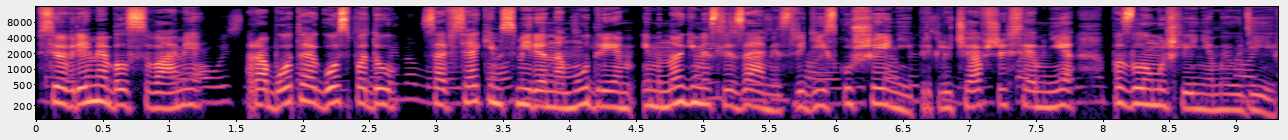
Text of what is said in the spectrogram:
все время был с вами, работая Господу со всяким смиренно-мудрием и многими слезами среди искушений, приключавшихся мне по злоумышлениям иудеев.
